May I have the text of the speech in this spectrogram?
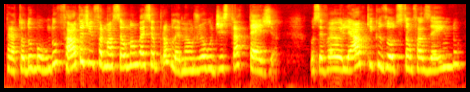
para todo mundo. Falta de informação não vai ser o problema, é um jogo de estratégia. Você vai olhar o que, que os outros estão fazendo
